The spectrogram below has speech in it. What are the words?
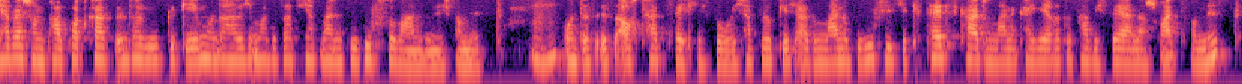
ich habe ja schon ein paar Podcast-Interviews gegeben und da habe ich immer gesagt, ich habe meinen Beruf so wahnsinnig vermisst. Mhm. Und das ist auch tatsächlich so. Ich habe wirklich, also meine berufliche Tätigkeit und meine Karriere, das habe ich sehr in der Schweiz vermisst.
